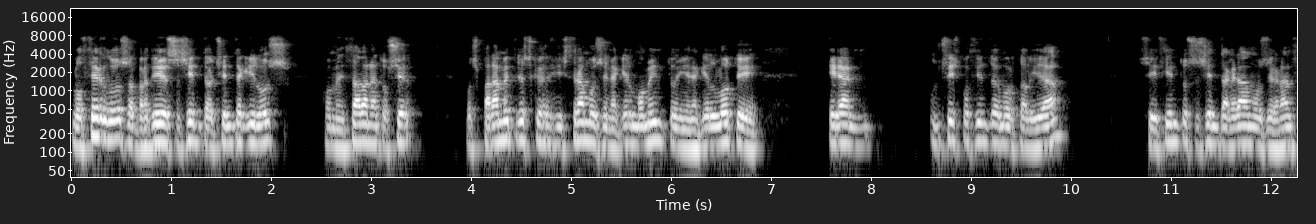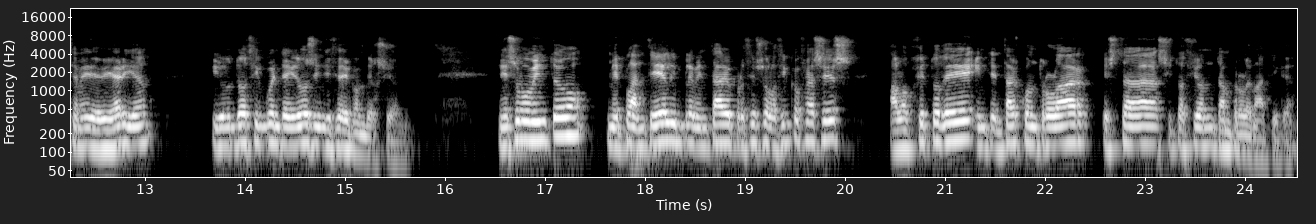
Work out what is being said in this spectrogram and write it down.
Los cerdos, a partir de 60 80 kilos, comenzaban a toser. Los parámetros que registramos en aquel momento y en aquel lote eran un 6% de mortalidad, 660 gramos de ganancia media diaria y un 2,52 índice de conversión. En ese momento me planteé el implementar el proceso de las cinco fases al objeto de intentar controlar esta situación tan problemática.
